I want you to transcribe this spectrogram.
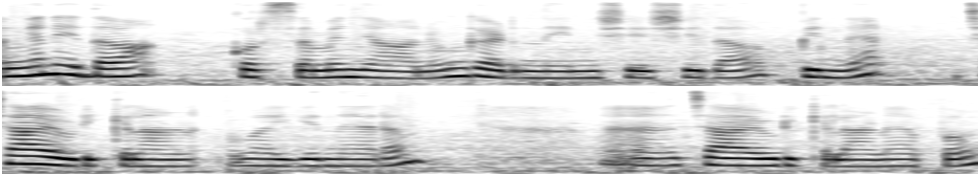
അങ്ങനെ ഇതാ കുറച്ച് സമയം ഞാനും കിടന്നതിന് ശേഷം ഇതാ പിന്നെ ചായ കുടിക്കലാണ് വൈകുന്നേരം ചായ കുടിക്കലാണ്. അപ്പം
